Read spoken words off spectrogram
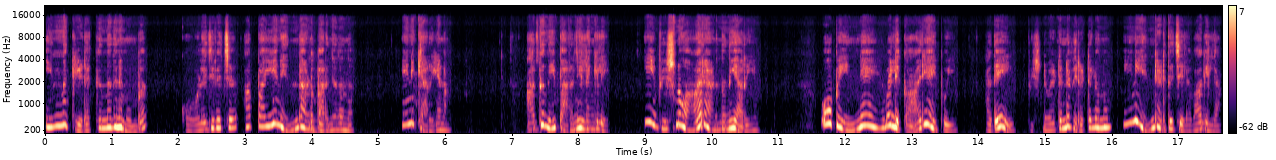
ഇന്ന് കിടക്കുന്നതിന് മുമ്പ് കോളേജിൽ വെച്ച് ആ പയ്യൻ എന്താണ് പറഞ്ഞതെന്ന് എനിക്കറിയണം. അത് നീ പറഞ്ഞില്ലെങ്കിലേ ഈ വിഷ്ണു ആരാണെന്ന് നീ അറിയും. ഓ പിന്നെ വലിയ കാര്യായിപ്പോയി. അതേ വിഷ്ണുവേട്ടന്റെ വിരട്ടലൊന്നും ഇനി എന്റെ അടുത്ത് ചിലവാകില്ല.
